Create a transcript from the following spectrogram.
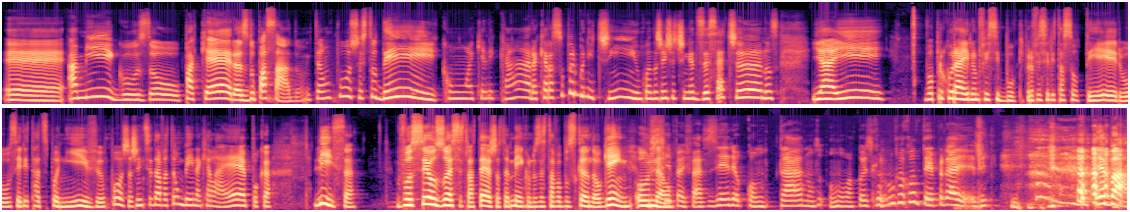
é, amigos ou paqueras do passado. Então, puxa, estudei com aquele cara que era super bonitinho quando a gente tinha 17 anos, e aí vou procurar ele no Facebook para ver se ele está solteiro ou se ele está disponível. Poxa, a gente se dava tão bem naquela época. Lissa, você usou essa estratégia também quando você estava buscando alguém ou não? Você vai fazer eu contar uma coisa que eu nunca contei para ele. Eba!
